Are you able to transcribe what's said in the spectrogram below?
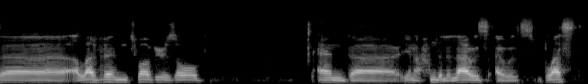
uh, 11, 12 years old. And, uh, you know, alhamdulillah, I was, I was blessed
